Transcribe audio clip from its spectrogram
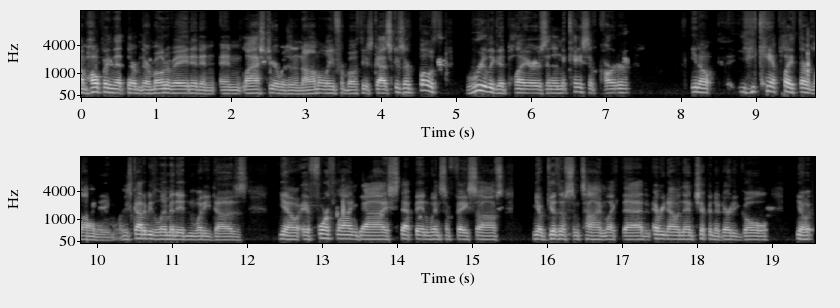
I'm hoping that they're they're motivated. And and last year was an anomaly for both these guys because they're both really good players. And in the case of Carter, you know, he can't play third line anymore. He's got to be limited in what he does. You know, a fourth line guy, step in, win some faceoffs, you know, give them some time like that, and every now and then chip in a dirty goal. You know,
